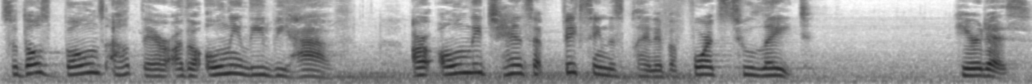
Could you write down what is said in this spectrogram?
So those bones out there are the only lead we have. Our only chance at fixing this planet before it's too late. Here it is.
